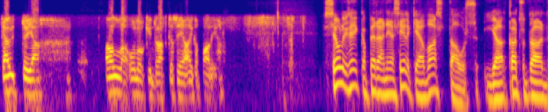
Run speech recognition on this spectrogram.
käyttö ja allaolokin ratkaisee aika paljon. Se oli seikkaperäinen ja selkeä vastaus. Ja katsotaan,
